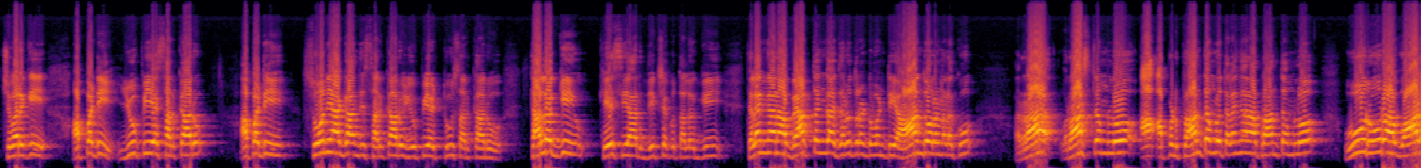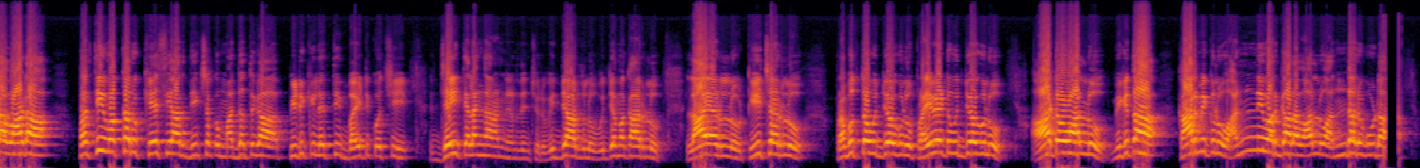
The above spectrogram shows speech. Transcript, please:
చివరికి అప్పటి యూపీఏ సర్కారు అప్పటి సోనియా గాంధీ సర్కారు యూపీఏ టూ సర్కారు తలొగ్గి కేసీఆర్ దీక్షకు తలొగ్గి తెలంగాణ వ్యాప్తంగా జరుగుతున్నటువంటి ఆందోళనలకు రా రాష్ట్రంలో అప్పుడు ప్రాంతంలో తెలంగాణ ప్రాంతంలో ఊరూర వాడ వాడ ప్రతి ఒక్కరూ కేసీఆర్ దీక్షకు మద్దతుగా పిడికిలెత్తి బయటకు వచ్చి జై తెలంగాణ నినదించారు విద్యార్థులు ఉద్యమకారులు లాయర్లు టీచర్లు ప్రభుత్వ ఉద్యోగులు ప్రైవేటు ఉద్యోగులు ఆటో వాళ్ళు మిగతా కార్మికులు అన్ని వర్గాల వాళ్ళు అందరూ కూడా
